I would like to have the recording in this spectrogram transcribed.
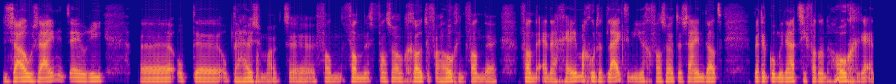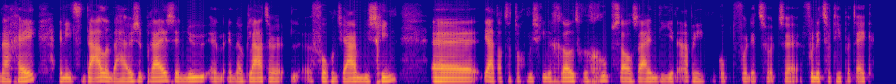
zou zijn in theorie uh, op, de, op de huizenmarkt uh, van, van, van zo'n grote verhoging van de, van de NAG. Maar goed, het lijkt in ieder geval zo te zijn dat met een combinatie van een hogere NAG en iets dalende huizenprijzen, nu en, en ook later uh, volgend jaar misschien, ja, dat er toch misschien een grotere groep zal zijn die in aanmerking komt voor dit soort, voor dit soort hypotheken.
